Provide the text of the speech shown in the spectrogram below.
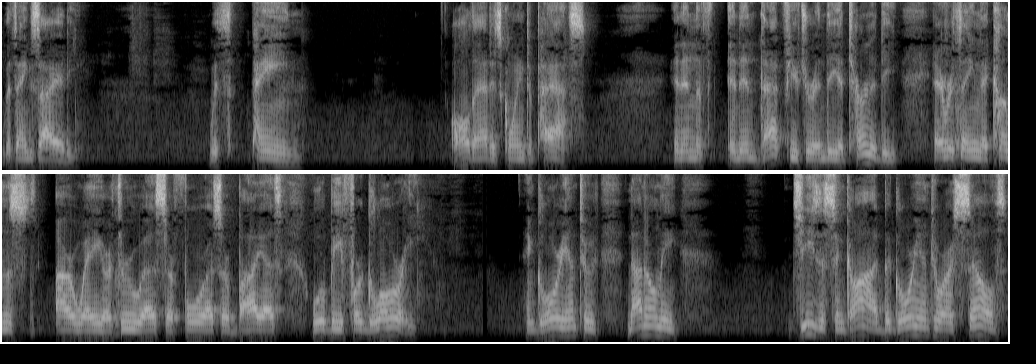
with anxiety, with pain, all that is going to pass. And in the and in that future, in the eternity, everything that comes our way or through us or for us or by us will be for glory. And glory unto not only Jesus and God, but glory unto ourselves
